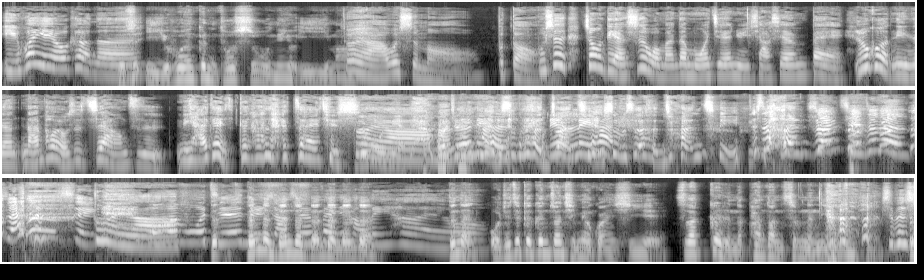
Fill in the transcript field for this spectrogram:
已婚也有可能。可是已婚跟你拖十五年有意义吗？对啊，为什么？不懂。不是，重点是我们的摩羯女小仙贝。如果你的男朋友是这样子，你还可以跟他在在一起十五年，啊、我觉得你很是不是很专情？是不是很专情？就是很专情，真的很专情。对呀、啊，我们摩羯女小仙贝，等等等等等等。等等，我觉得这个跟专情没有关系耶，是他个人的判断是不是能力有问题？是不是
